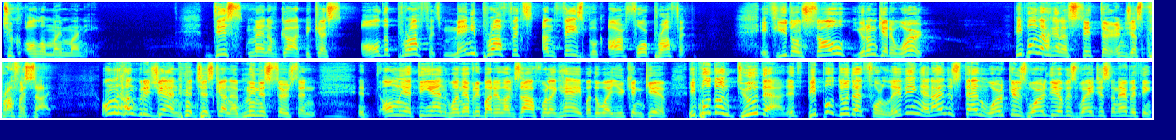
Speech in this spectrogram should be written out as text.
took all of my money. This man of God, because all the prophets, many prophets on Facebook are for profit. If you don't sow, you don't get a word. People are not going to sit there and just prophesy. Only Hungry Gen just kind of ministers and it, only at the end when everybody logs off we're like hey by the way you can give. People don't do that. If people do that for living and I understand workers worthy of his wages and everything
